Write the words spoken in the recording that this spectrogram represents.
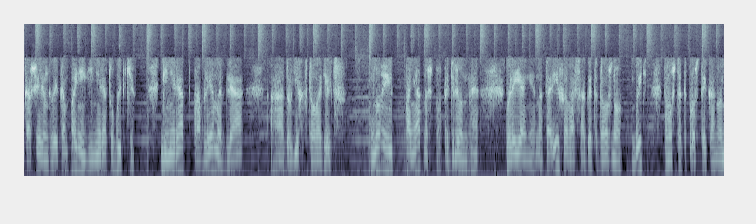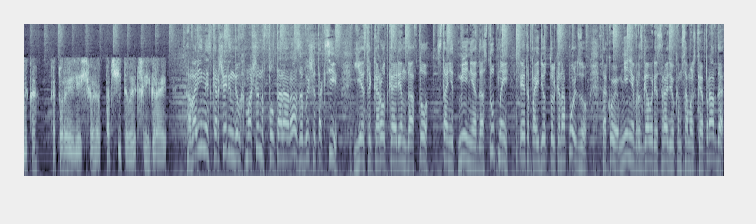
каршеринговые компании генерят убытки, генерят проблемы для э, других автовладельцев. Ну и понятно, что определенное влияние на тарифы в ОСАГО это должно быть, потому что это просто экономика, которая здесь э, подсчитывается и играет. Аварийность каршеринговых машин в полтора раза выше такси. Если короткая аренда авто станет менее доступной, это пойдет только на пользу. Такое мнение в разговоре с радио «Комсомольская правда»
